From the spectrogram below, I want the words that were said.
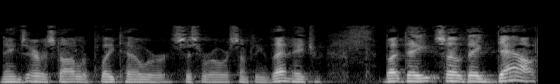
name's Aristotle or Plato or Cicero or something of that nature. But they, so they doubt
